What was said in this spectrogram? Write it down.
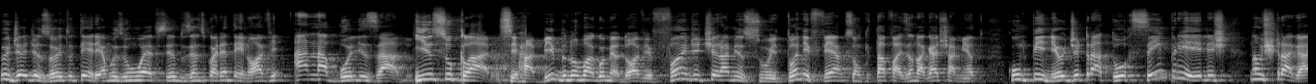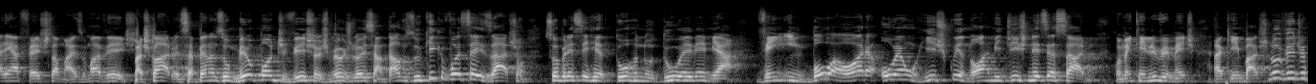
no dia 18 teremos um UFC 249 anabolizado. Isso, claro, se Habib Nurmagomedov, fã de tiramisu e Tony Ferguson, que está fazendo agachamento com pneu de trator, sempre eles não estragarem a festa mais uma vez. Mas claro, esse é apenas o meu ponto de vista, os meus dois centavos. O que, que vocês acham sobre esse retorno do MMA? Vem em boa hora ou é um risco enorme desnecessário? Comentem livremente aqui embaixo no vídeo,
